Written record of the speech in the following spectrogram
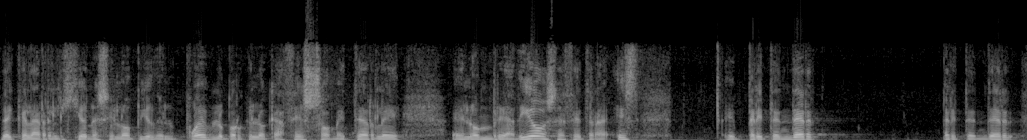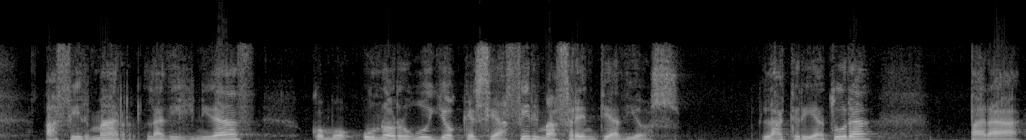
de que la religión es el opio del pueblo porque lo que hace es someterle el hombre a Dios, etcétera. Es eh, pretender, pretender afirmar la dignidad como un orgullo que se afirma frente a Dios. La criatura para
